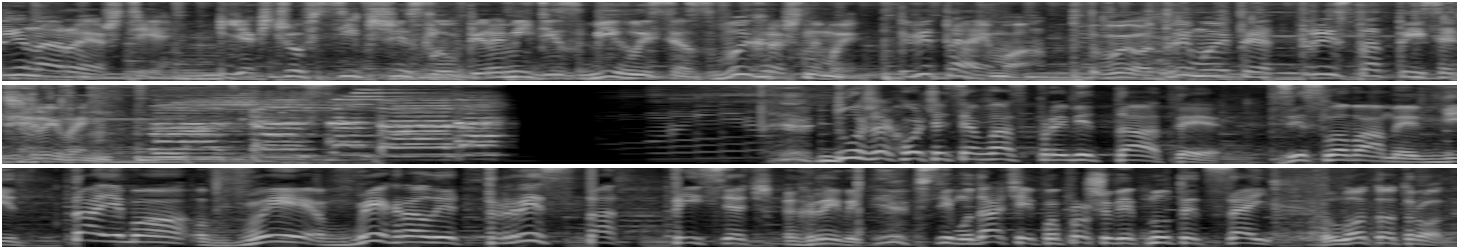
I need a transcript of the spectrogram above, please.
І нарешті, якщо всі числа в піраміді збіглися з виграшними, вітаємо! Ви отримуєте 300 тисяч гривень. Дуже хочеться вас привітати зі словами Вітаємо! Ви виграли 300 тисяч гривень. Всім удачі і попрошу вікнути цей лототрон.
